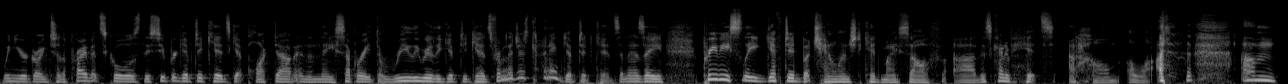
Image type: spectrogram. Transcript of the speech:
when you're going to the private schools, the super gifted kids get plucked out, and then they separate the really, really gifted kids from the just kind of gifted kids. And as a previously gifted but challenged kid myself, uh, this kind of hits at home a lot. um,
